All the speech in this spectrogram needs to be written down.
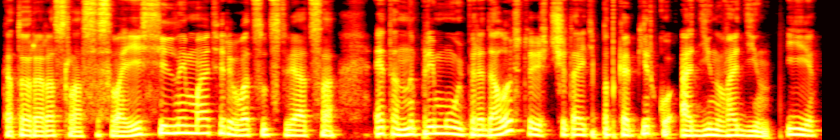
которая росла со своей сильной матерью в отсутствие отца, это напрямую передалось, то есть читаете под копирку один в один. И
